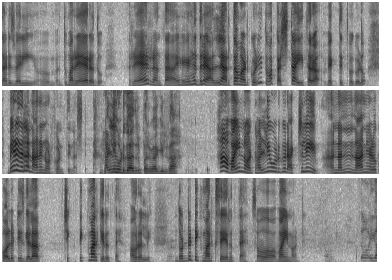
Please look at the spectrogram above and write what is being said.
ದ್ಯಾಟ್ ಈಸ್ ವೆರಿ ತುಂಬ ರೇರ್ ಅದು. ರೇರ್ ಅಂತ ಹೇಳಿದ್ರೆ ಅಲ್ಲೇ ಅರ್ಥ ಮಾಡ್ಕೊಳ್ಳಿ. ತುಂಬ ಕಷ್ಟ ಈ ಥರ ವ್ಯಕ್ತಿತ್ವಗಳು. ಬೇರೆದೆಲ್ಲ ನಾನೇ ನೋಡ್ಕೊಳ್ತೀನಿ ಅಷ್ಟೆ. ಹಳ್ಳಿ ಹುಡುಗ ಆದರೂ ಪರವಾಗಿಲ್ವಾ? ಹಾಂ ವೈ ನಾಟ್ ಹಳ್ಳಿ ಹುಡುಗರು ಆ್ಯಕ್ಚುಲಿ ನನ್ನ ನಾನು ಹೇಳೋ ಕ್ವಾಲಿಟೀಸ್ಗೆಲ್ಲ ಚಿಕ್ ಟಿಕ್ ಮಾರ್ಕ್ ಇರುತ್ತೆ ಅವರಲ್ಲಿ. ದೊಡ್ಡ ಟಿಕ್ ಮಾರ್ಕ್ಸೇ ಇರುತ್ತೆ. ಸೊ ವೈ ನಾಟ್ ಸೊ ಈಗ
